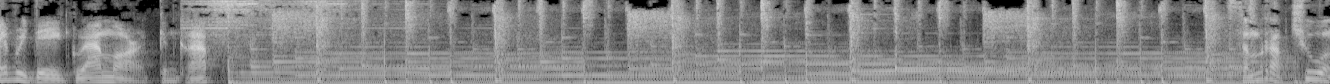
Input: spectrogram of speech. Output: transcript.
Everyday Grammar กันครับ สำหรับช่วง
